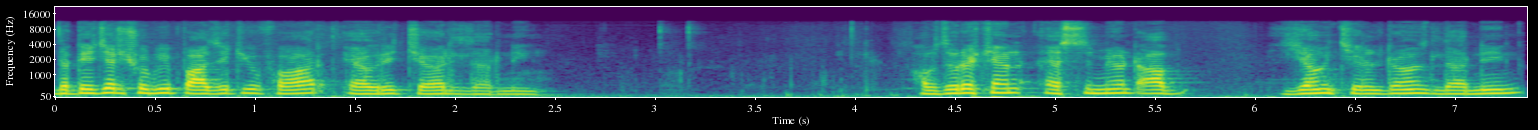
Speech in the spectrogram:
The teacher should be positive for every child learning. Observation estimate of young children's learning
